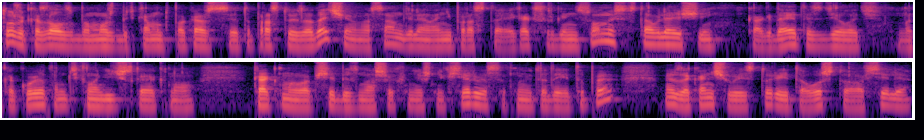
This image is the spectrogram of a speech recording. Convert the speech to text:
Тоже, казалось бы, может быть, кому-то покажется это простой задачей, но на самом деле она непростая. И как с организационной составляющей, когда это сделать, на какое там технологическое окно, как мы вообще без наших внешних сервисов, ну и т.д. и т.п. Ну и заканчивая историей того, что все ли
